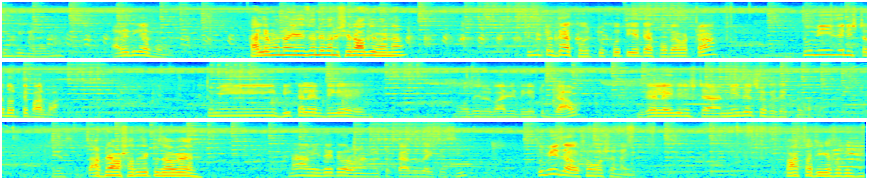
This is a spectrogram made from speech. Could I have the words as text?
শুনতে গেলাম আর এদিকে আসো। তাহলে মনে হয় এই জন্য মানে সে রাজি হয় না। তুমি একটু দেখো একটু খতিয়ে দেখো ব্যাপারটা। তুমি এই জিনিসটা ধরতে পারবা। তুমি বিকালের দিকে ওদের বাড়ির দিকে একটু যাও। গেলে এই জিনিসটা নিজের চোখে দেখতে পারবা। ঠিক আছে? আপনি আমার সাথে একটু যাবেন? না আমি যাইতে পারব না আমি একটু কাজে যাইতেছি। তুমি যাও সমস্যা নাই। আচ্ছা ঠিক আছে দেখি।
